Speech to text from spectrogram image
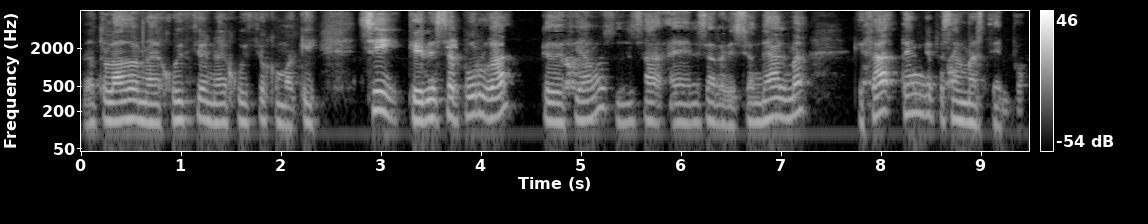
De otro lado, no hay juicio y no hay juicio como aquí. Sí, que en esa purga que decíamos, en esa, en esa revisión de alma, quizá tenga que pasar más tiempo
